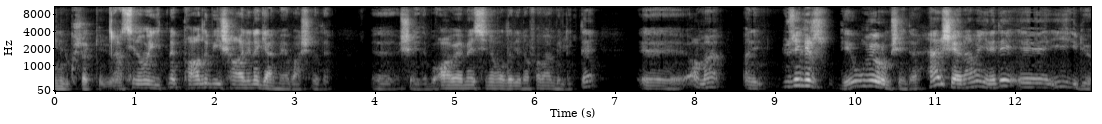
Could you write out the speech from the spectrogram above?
Yeni bir kuşak geliyor. yani sinemaya gitmek pahalı bir iş haline gelmeye başladı. E, şeyde bu AVM sinemalarıyla falan birlikte. E, ama hani düzelir diye umuyorum şeyde. Her şeye rağmen yine de e, iyi gidiyor.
